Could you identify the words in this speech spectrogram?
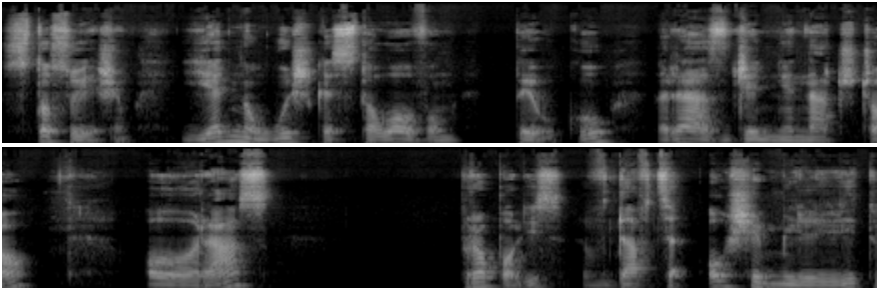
Stosuje się jedną łyżkę stołową pyłku raz dziennie na czczo oraz propolis w dawce 8 ml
